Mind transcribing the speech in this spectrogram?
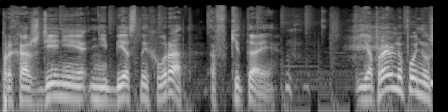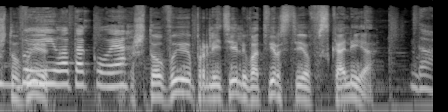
прохождении небесных врат в Китае. Я правильно понял, что вы, Было такое, что вы пролетели в отверстие в скале? Да.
